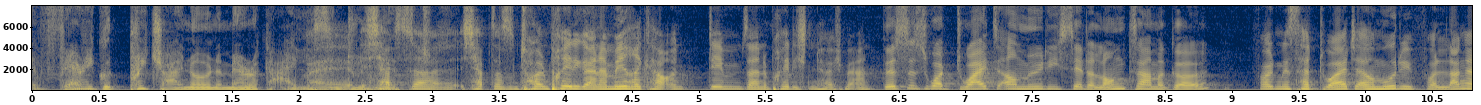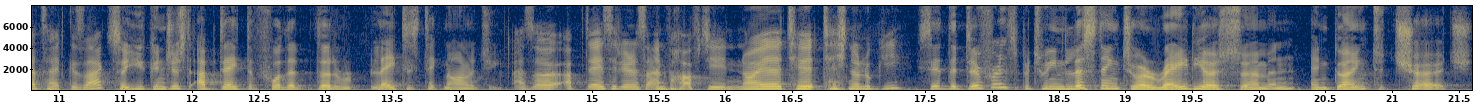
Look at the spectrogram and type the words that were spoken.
a very good preacher I know in America. I listen äh, to Weil his ich habe messages. da, ich hab da so einen tollen Prediger in Amerika und dem seine Predigten höre ich mir an. This is what Dwight L. Moody said a long time ago. Folgendes hat Dwight L. Moody vor langer Zeit gesagt. So you can just update it for the, the latest technology. Also update dir das einfach auf die neue Te Technologie. He said the difference between listening to a radio sermon and going to church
